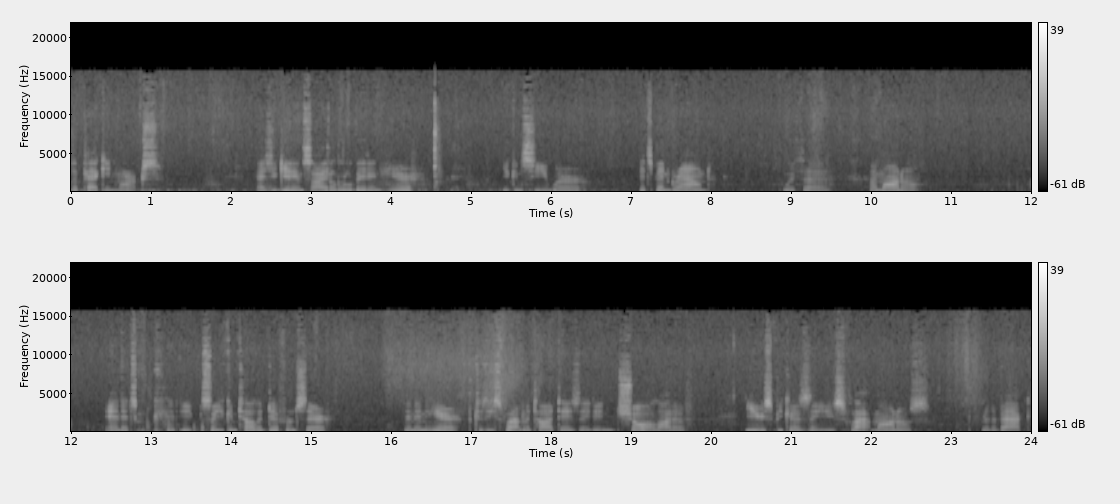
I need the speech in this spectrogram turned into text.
the pecking marks. As you get inside a little bit in here you can see where it's been ground with a, a mano and it's so you can tell the difference there. And in here because these flat metates they didn't show a lot of use because they use flat manos for the back.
